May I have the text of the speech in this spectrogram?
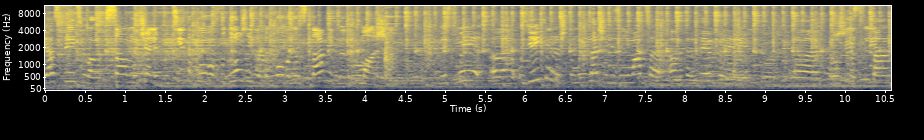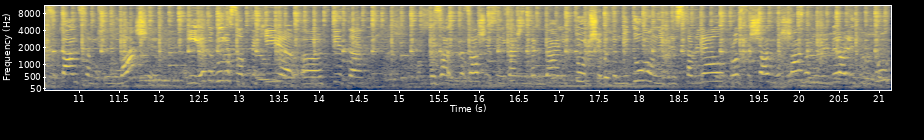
я встретила в самом начале пути такого художника, такого наставника, как Маша. То есть мы, удивительно, что мы начали заниматься контемпорари, э, просто танц- танцем у Маши, и это выросло в такие какие-то казавшиеся, мне кажется, тогда никто вообще об этом не думал, не представлял. Просто шаг за шагом мы выбирали друг друга,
